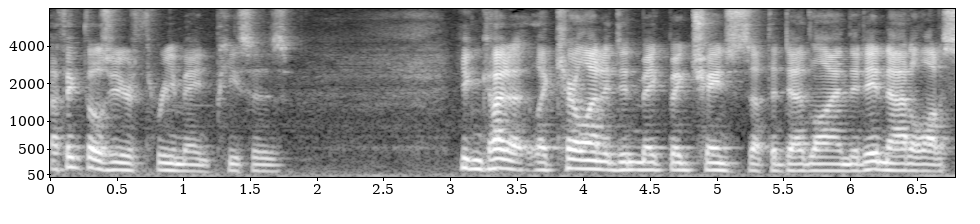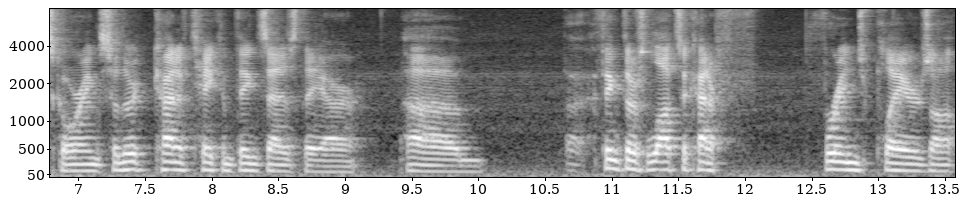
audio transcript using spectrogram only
I think those are your three main pieces. You can kind of like Carolina didn't make big changes at the deadline. They didn't add a lot of scoring, so they're kind of taking things as they are. Um, I think there's lots of kind of fringe players on,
